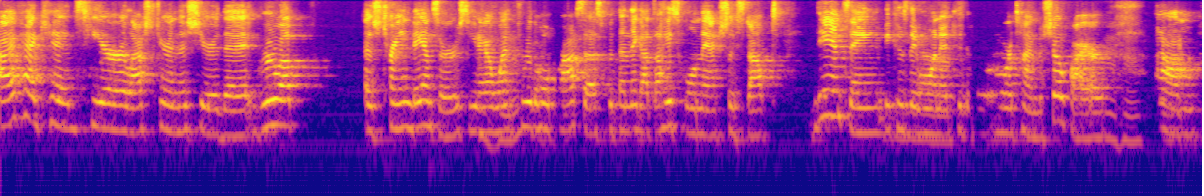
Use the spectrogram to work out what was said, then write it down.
I've had kids here last year and this year that grew up as trained dancers, you know, mm-hmm. went through the whole process, but then they got to high school and they actually stopped dancing because they yeah. wanted to devote more time to show choir. Mm-hmm. Um,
